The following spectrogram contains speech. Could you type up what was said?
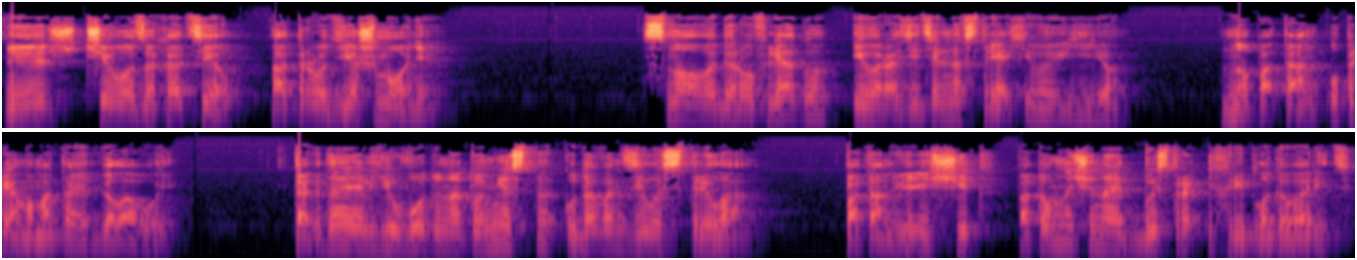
«Ишь, чего захотел, отродье шмони!» Снова беру флягу и выразительно встряхиваю ее. Но Потан упрямо мотает головой. Тогда я лью воду на то место, куда вонзилась стрела. Потан верещит, потом начинает быстро и хрипло говорить.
